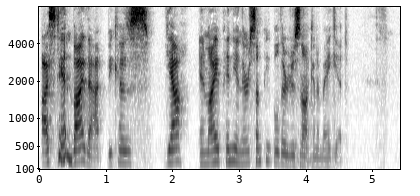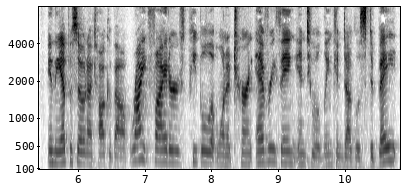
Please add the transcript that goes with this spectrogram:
I stand by that because yeah, in my opinion, there's some people that are just not going to make it. In the episode, I talk about right fighters, people that want to turn everything into a Lincoln Douglas debate,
